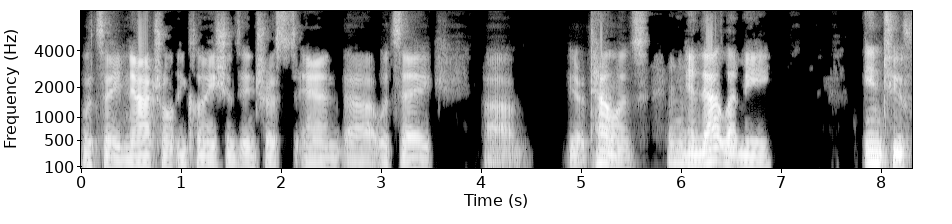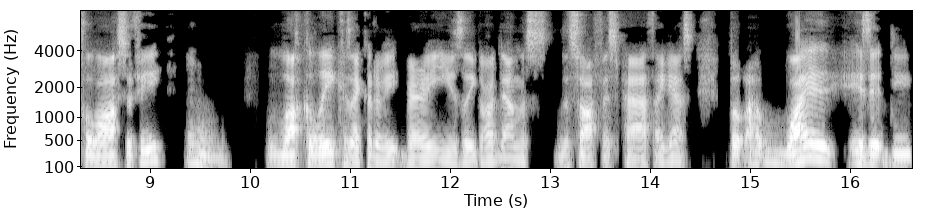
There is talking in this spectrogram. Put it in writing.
let's say natural inclinations interests and uh, let's say um, you know talents Mhm. and that let me into philosophy. Mhm. Luckily, because I could have very easily gone down this the sophist path, I guess. But uh, why is it? Do you,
